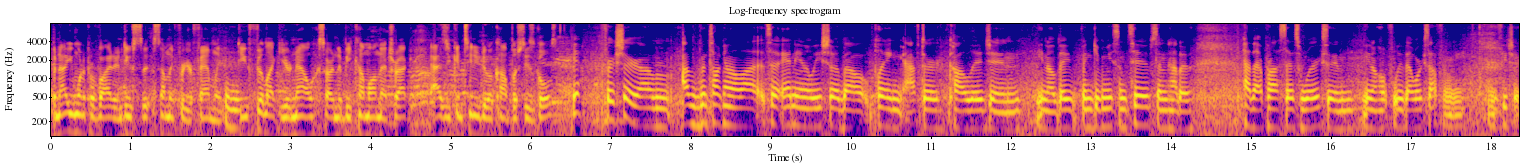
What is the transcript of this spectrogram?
but now you want to provide and do something for your family. Mm-hmm. Do you feel like you're now starting to become on that track as you continue to accomplish these goals? Yeah, for sure. Um, I've been talking a lot to Andy and Alicia about playing after college, and you know they've been giving me some tips and how to how that process works, and you know hopefully that works out for me in the future.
